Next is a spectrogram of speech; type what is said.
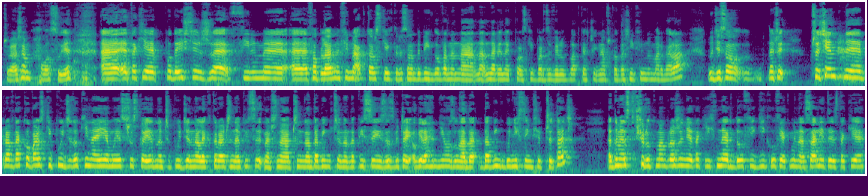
przepraszam, hałasuję, e, takie podejście, że filmy, e, fabularne filmy aktorskie, które są dubbingowane na, na, na rynek polski w bardzo wielu wypadkach, czyli na przykład właśnie filmy Marvela, ludzie są, znaczy przeciętny, prawda, Kowalski pójdzie do kina i jemu jest wszystko jedno, czy pójdzie na lektora, czy napisy, znaczy na, czy na dubbing, czy na napisy i zazwyczaj o wiele chętniej chodzą na dubbing, bo nie chce im się czytać. Natomiast wśród, mam wrażenie, takich nerdów i geeków jak my na sali, to jest takie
